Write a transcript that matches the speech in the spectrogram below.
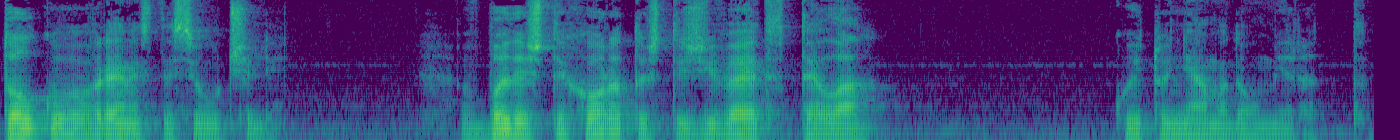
Толкова време сте се учили. В бъдеще хората ще живеят в тела, които няма да умират.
